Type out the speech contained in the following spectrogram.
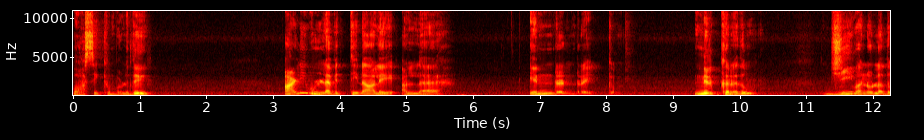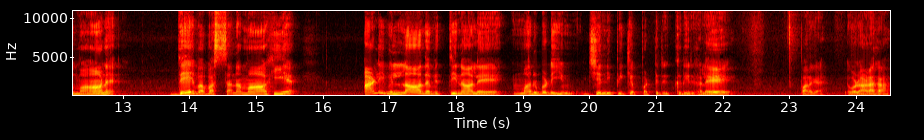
வாசிக்கும் பொழுது அழிவுள்ள வித்தினாலே அல்ல என்றென்றைக்கும் நிற்கிறதும் ஜீவனுள்ளதுமான தேவ வசனமாகிய அழிவில்லாத வித்தினாலே மறுபடியும் ஜெனிப்பிக்கப்பட்டிருக்கிறீர்களே. பாருங்க எவ்வளோ அழகா.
